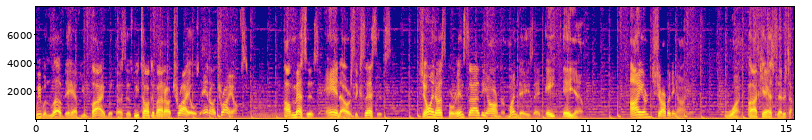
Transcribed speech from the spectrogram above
We would love to have you vibe with us as we talk about our trials and our triumphs, our messes and our successes. Join us for Inside the Armor Mondays at 8 a.m. Iron sharpening iron one podcast at a time.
